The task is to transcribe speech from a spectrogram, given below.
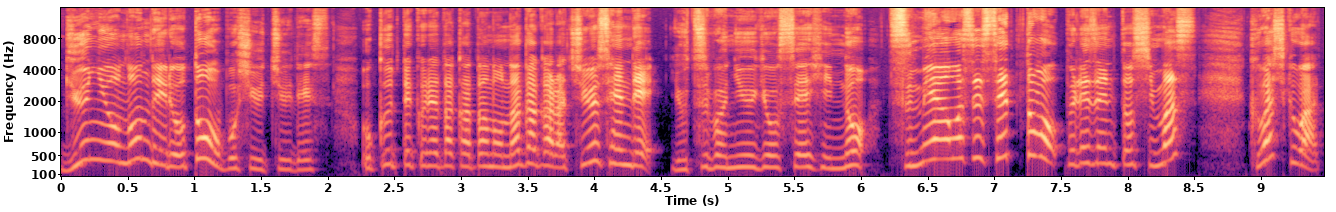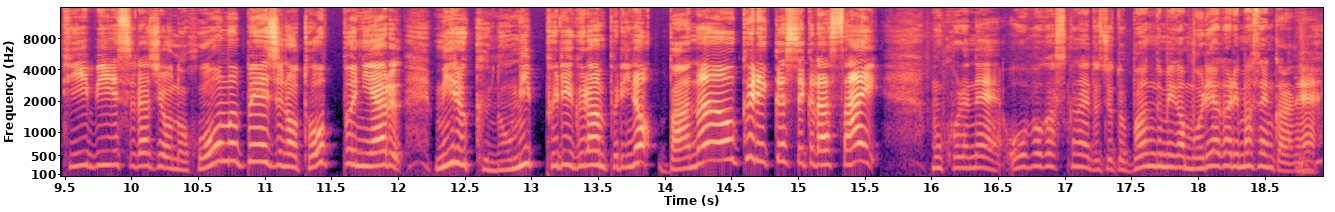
牛乳を飲んでいる音を募集中です。送ってくれた方の中から抽選で四つ葉乳業製品の詰め合わせセットもプレゼントします。詳しくは TBS ラジオのホームページのトップにあるミルク飲みっぷりグランプリのバナーをクリックしてください。もうこれね応募が少ないとちょっと番組が盛り上がりませんからね。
